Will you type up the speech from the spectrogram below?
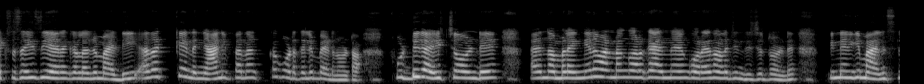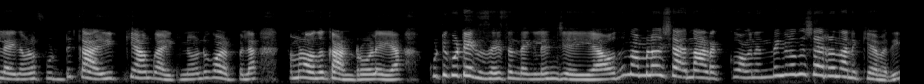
എക്സസൈസ് ചെയ്യാനൊക്കെ ഒരു മടി. അതൊക്കെ ഉണ്ട് ഞാൻ ഈ കൂടുതലും കൂട്ടത്തിലും പെടണം കേട്ടോ. ഫുഡ് കഴിച്ചുകൊണ്ട് നമ്മൾ എങ്ങനെ വണ്ണം കുറക്കാം എന്ന് ഞാൻ കുറേ നാൾ ചിന്തിച്ചിട്ടുണ്ട്. പിന്നെ എനിക്ക് മനസ്സിലായി. നമ്മൾ ഫുഡ് കഴിക്കാം കഴിക്കുന്നതുകൊണ്ട് കുഴപ്പമില്ല. നമ്മളൊന്ന് കൺട്രോൾ ചെയ്യുക കുട്ടി കുട്ടി എക്സസൈസ് എന്തെങ്കിലും ചെയ്യുക ഒന്ന് നമ്മൾ നടക്കും അങ്ങനെ എന്തെങ്കിലും ഒന്ന് ശരീരം നനയ്ക്കിയാൽ മതി.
